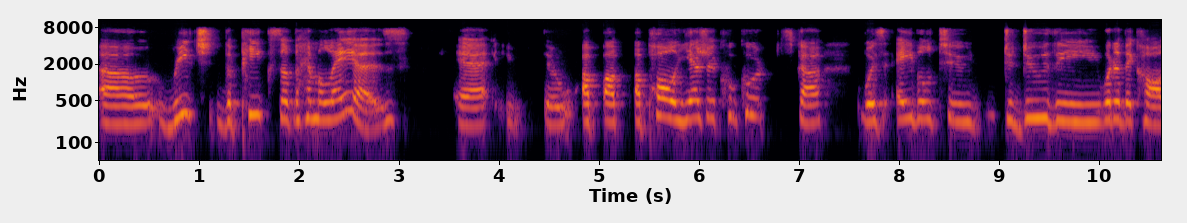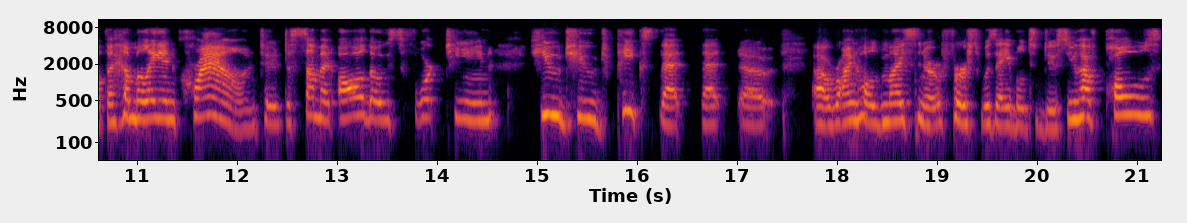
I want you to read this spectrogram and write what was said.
uh, reach the peaks of the Himalayas. Uh, Pole Jerzy Kukuczka was able to to do the what do they call the Himalayan crown to to summit all those 14 huge huge peaks that that uh, uh, Reinhold Messner first was able to do. So you have Poles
